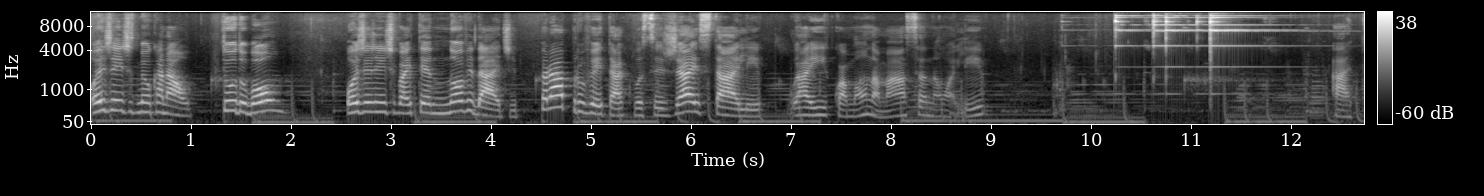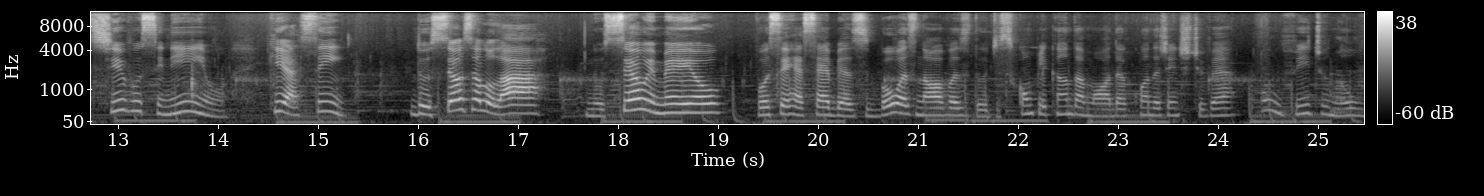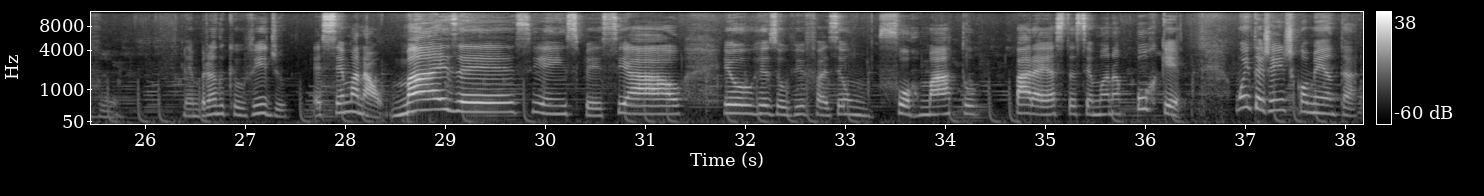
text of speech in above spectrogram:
Oi gente do meu canal, tudo bom? Hoje a gente vai ter novidade. Para aproveitar que você já está ali, aí com a mão na massa, não ali. Ativa o sininho, que assim, do seu celular, no seu e-mail, você recebe as boas novas do Descomplicando a Moda quando a gente tiver um vídeo novo. Lembrando que o vídeo é semanal, mas esse em especial eu resolvi fazer um formato para esta semana. Por quê? Muita gente comenta,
